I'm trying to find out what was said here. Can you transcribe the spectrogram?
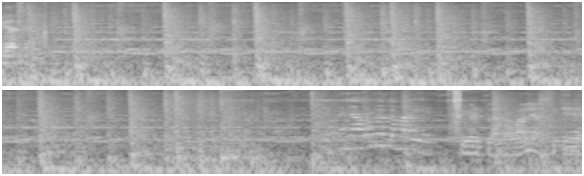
quedas aquí. Escena 1, toma 10. Primer plano, ¿vale? Así que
